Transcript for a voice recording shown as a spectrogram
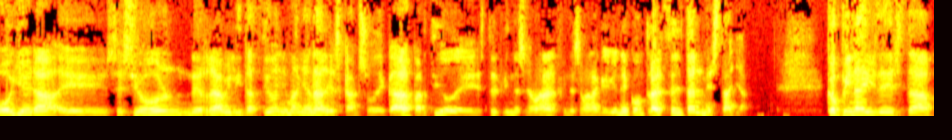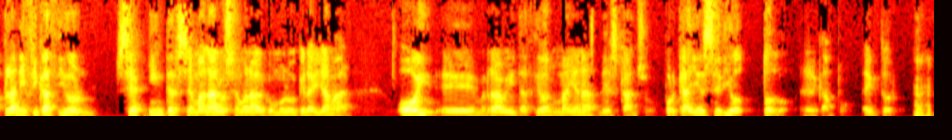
Hoy era eh, sesión de rehabilitación y mañana descanso de cada partido de este fin de semana, el fin de semana que viene contra el Celta en Mestalla. ¿Qué opináis de esta planificación se- intersemanal o semanal, como lo queráis llamar? Hoy eh, rehabilitación, mañana descanso, porque ayer se dio todo en el campo. Héctor,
